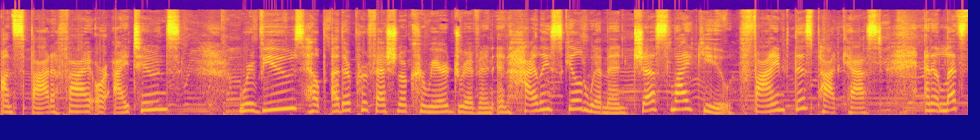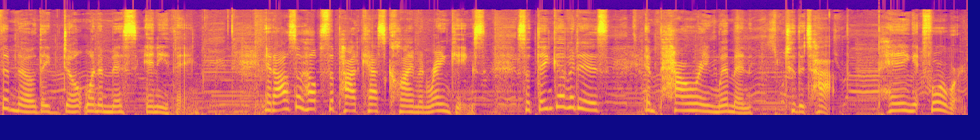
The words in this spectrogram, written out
on Spotify or iTunes? Reviews help other professional, career driven, and highly skilled women just like you find this podcast and it lets them know they don't want to miss anything. It also helps the podcast climb in rankings. So think of it as empowering women to the top, paying it forward.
